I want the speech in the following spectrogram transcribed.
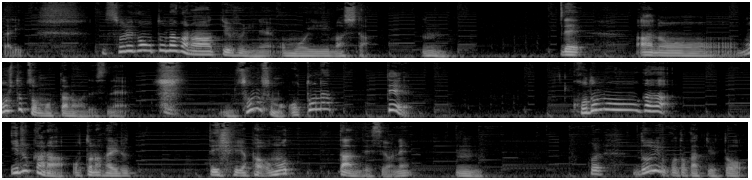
たり。それが大人かなっていうふうにね思いました。うん。であのー、もう一つ思ったのはですねそもそも大人って子供がいるから大人がいるっていうやっぱ思ったんですよね。うん。これどういうことかっていうと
